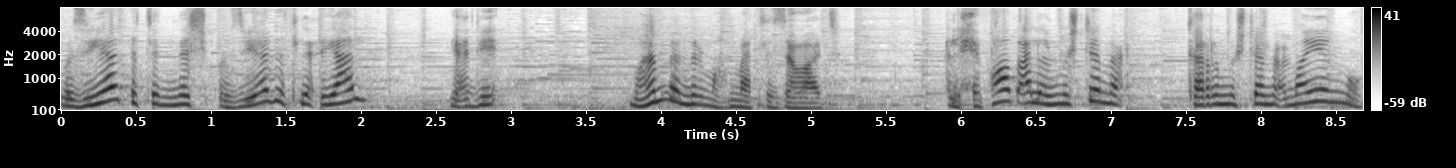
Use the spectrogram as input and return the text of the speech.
وزيادة النشء وزيادة العيال يعني مهمة من مهمات الزواج. الحفاظ على المجتمع ترى المجتمع ما ينمو.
